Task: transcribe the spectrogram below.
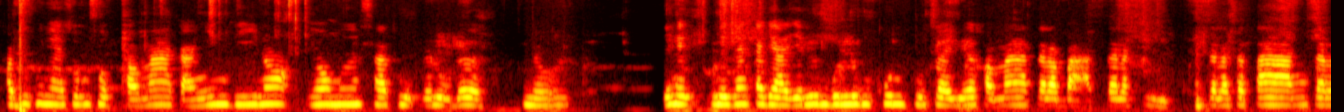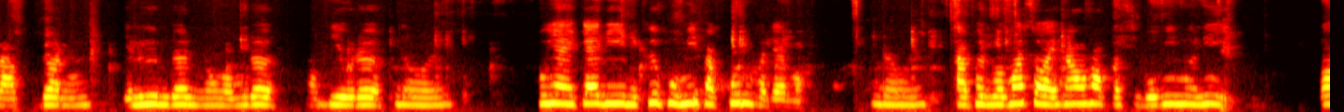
เขาที่คุณยายสมทบเขามาก็ยินดีเนาะย่อมือสาธุเด้อลูกเด้อโดยจะเฮ็ดเฮ็ดหยังกะยาอย่าลืมบุญลืมคุณผู้ช่วยเหลือเขามาแต่ละบาทแต่ละกีบแต่ละสตางค์แต่ละยอนอย่าลืมเด้อน้องๆเด้อน้องทิวเด้อโดยผู้ใหญ่ใจดีนี่คือผู้มีพระคุณเขาใจบอกโดยถ้าเพิ่นบ่มาซอยเฮาเฮาก็สิบ่มีมื้อนี้ก็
